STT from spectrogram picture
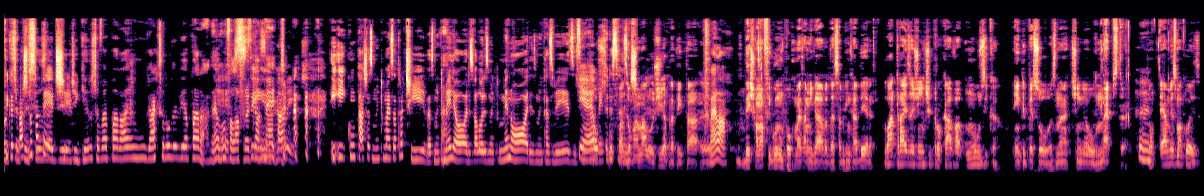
Fica debaixo do tapete. De dinheiro, você vai parar em um lugar que você não devia parar, né? Vamos É, falar francamente. E, e com taxas muito mais atrativas, muito melhores, valores muito menores, muitas vezes. Que é então o- é bem interessante. Fazer uma analogia para tentar eh, Vai lá. deixar uma figura um pouco mais amigável dessa brincadeira. Lá atrás a gente trocava música entre pessoas, né? Tinha o Napster. É. Então é a mesma coisa.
